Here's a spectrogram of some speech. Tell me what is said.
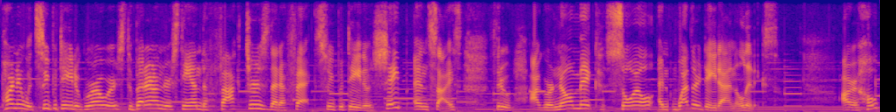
partner with sweet potato growers to better understand the factors that affect sweet potato shape and size through agronomic, soil, and weather data analytics. Our hope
